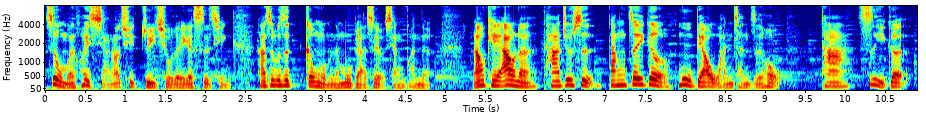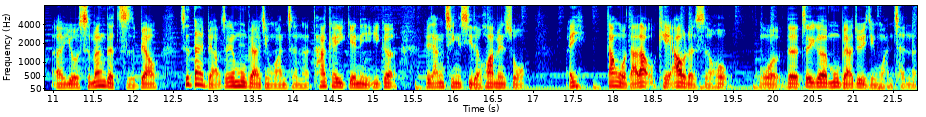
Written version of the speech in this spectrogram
是我们会想要去追求的一个事情，它是不是跟我们的目标是有相关的？然后 KL 呢，它就是当这个目标完成之后。它是一个呃，有什么样的指标是代表这个目标已经完成了？它可以给你一个非常清晰的画面，说，哎，当我达到 K 二的时候，我的这个目标就已经完成了。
